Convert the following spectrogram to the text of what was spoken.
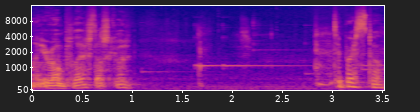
Not your own place, that's good. To Bristol.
